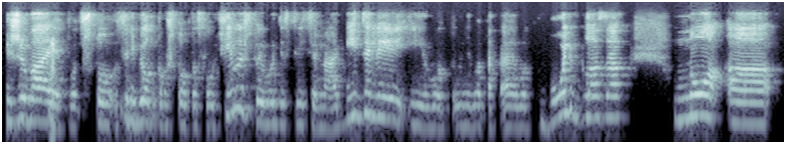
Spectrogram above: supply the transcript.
переживает, вот, что с ребенком что-то случилось, что его действительно обидели, и вот у него такая вот боль в глазах. Но э,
